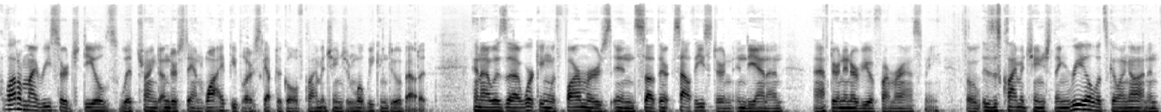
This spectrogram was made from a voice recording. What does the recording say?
a lot of my research deals with trying to understand why people are skeptical of climate change and what we can do about it. And I was uh, working with farmers in southeastern Indiana, and after an interview, a farmer asked me, "So is this climate change thing real? What's going on?" And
